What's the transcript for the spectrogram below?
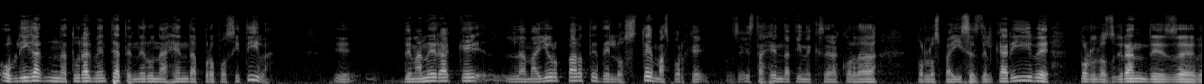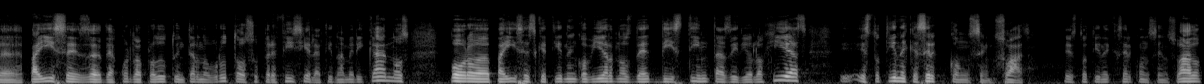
obliga naturalmente a tener una agenda propositiva. Eh, de manera que la mayor parte de los temas, porque pues, esta agenda tiene que ser acordada por los países del Caribe, por los grandes países de acuerdo al Producto Interno Bruto o superficie latinoamericanos, por países que tienen gobiernos de distintas ideologías, esto tiene que ser consensuado esto tiene que ser consensuado,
